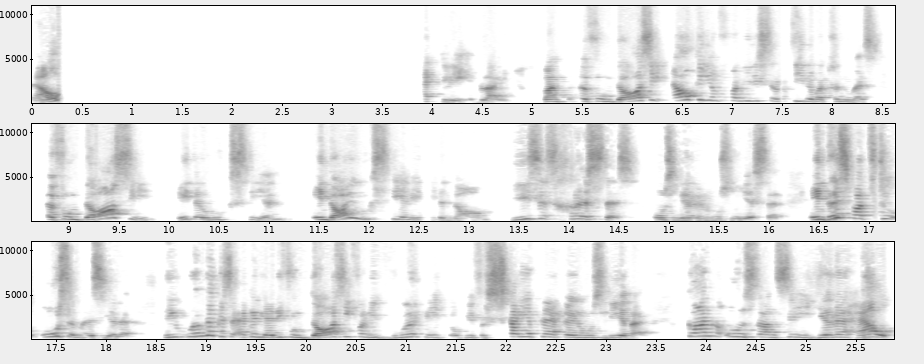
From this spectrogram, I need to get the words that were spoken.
Help ek bly. Want 'n fondasie, elke een van hierdie strukture wat genoem is, 'n fondasie het 'n hoeksteen en daai hoeksteen het 'n naam. Jesus Christus, ons Here en ons Meester. En dis wat so awesome is julle. Die oomblik as ek en jy die fondasie van die woord het op die verskeie plekke in ons lewe, kan ons dan sê Here help.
